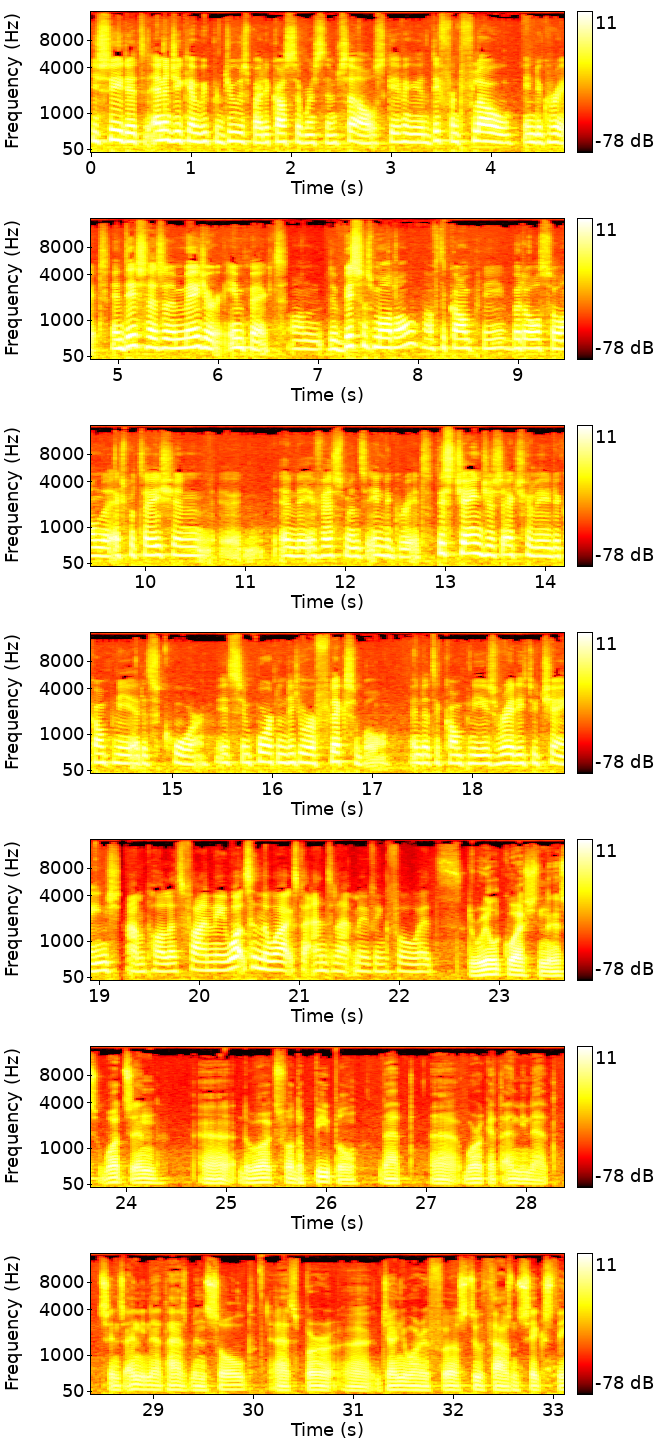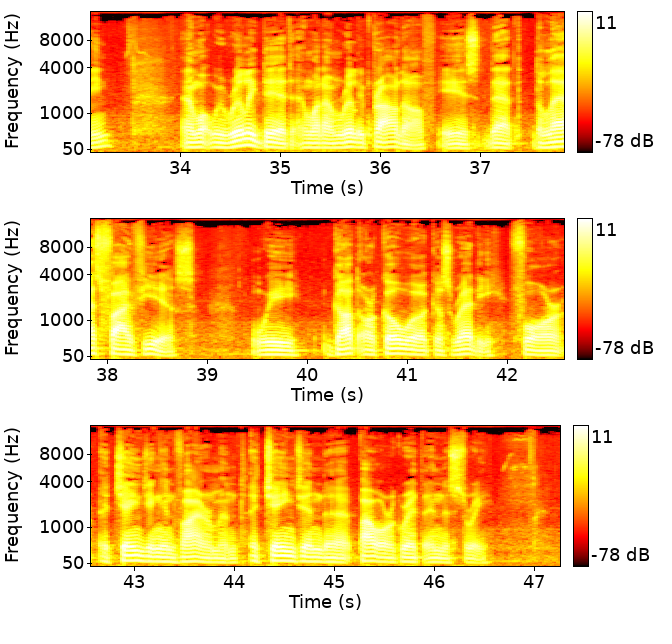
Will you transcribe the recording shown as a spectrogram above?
you see that energy can be produced by the customers themselves, giving a different flow in the grid. And this has a major impact on the business model of the company, but also on the exploitation uh, and the investments in the grid. This changes actually the company at its core. It's important that you are flexible and that the company is ready to change. And Paulus, finally, what's in the works for Endinet moving forwards? The real question is what's in uh, the works for the people that uh, work at Endinet. Since Endinet has been sold as per uh, January 1st, 2016, And what we really did, and what I'm really proud of, is that the last five years we got our co-workers ready for a changing environment, a change in the power grid industry.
